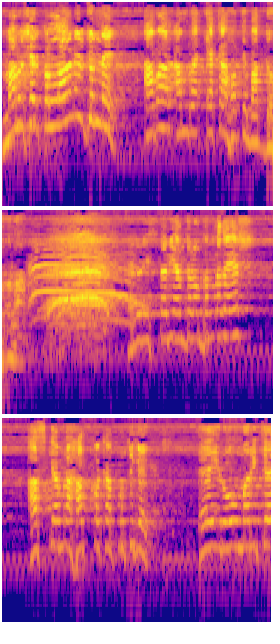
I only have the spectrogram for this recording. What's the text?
মানুষের কল্যাণের জন্য আবার আমরা একা হতে বাধ্য হলাম। ইসলামী আন্দোলন বাংলাদেশ, আজকে আমরা হাত পাখা প্রতীকে এই রৌমারিতে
